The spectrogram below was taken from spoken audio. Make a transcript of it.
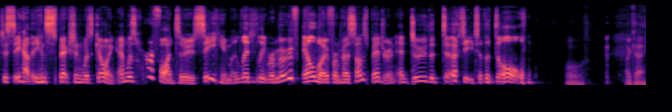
to see how the inspection was going and was horrified to see him allegedly remove Elmo from her son's bedroom and do the dirty to the doll. Oh, okay.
